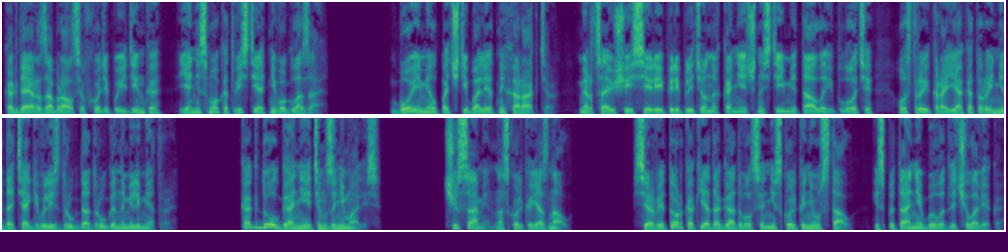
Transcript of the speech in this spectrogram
Когда я разобрался в ходе поединка, я не смог отвести от него глаза. Бой имел почти балетный характер, мерцающие серии переплетенных конечностей, металла и плоти, острые края, которые не дотягивались друг до друга на миллиметры. Как долго они этим занимались? Часами, насколько я знал. Сервитор, как я догадывался, нисколько не устал, испытание было для человека.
